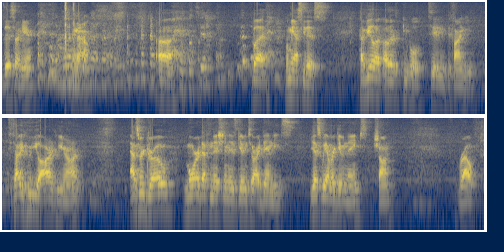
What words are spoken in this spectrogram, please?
This right here. no. Uh, but let me ask you this. Have you allowed other people to define you? To tell you who you are and who you aren't? As we grow, more definition is given to our identities. Yes, we have our given names Shawn, Ralph.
